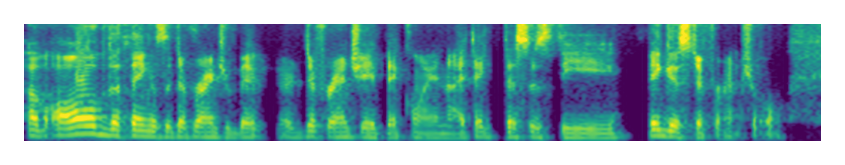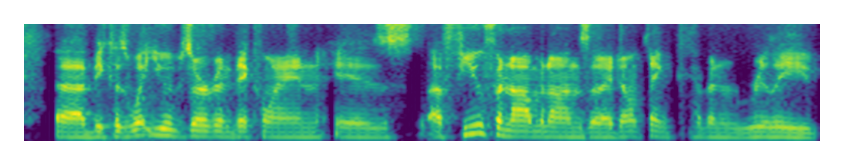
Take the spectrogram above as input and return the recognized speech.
of all the things that differentiate differentiate Bitcoin, I think this is the biggest differential uh, because what you observe in Bitcoin is a few phenomenons that I don't think have been really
